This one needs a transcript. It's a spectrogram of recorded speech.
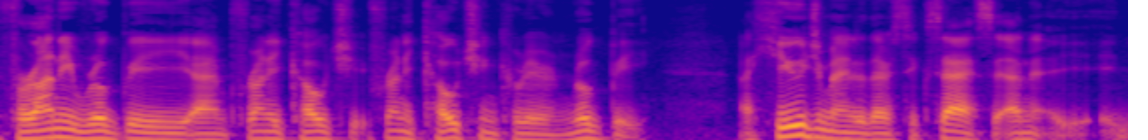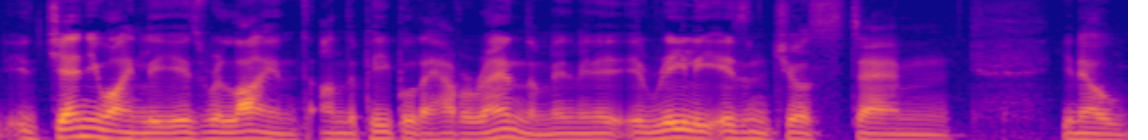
for any rugby, um, for any coach, for any coaching career in rugby, a huge amount of their success and it, genuinely is reliant on the people they have around them. I mean, it, it really isn't just. Um, you know,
